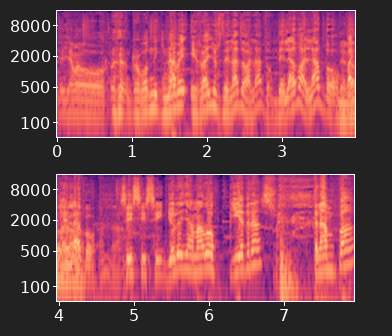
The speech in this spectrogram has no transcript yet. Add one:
le he llamado Robotnik nave y rayos de lado a lado. De lado a lado, De vaya lado a helado. lado. Sí, sí, sí. Yo le he llamado piedras, trampa,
